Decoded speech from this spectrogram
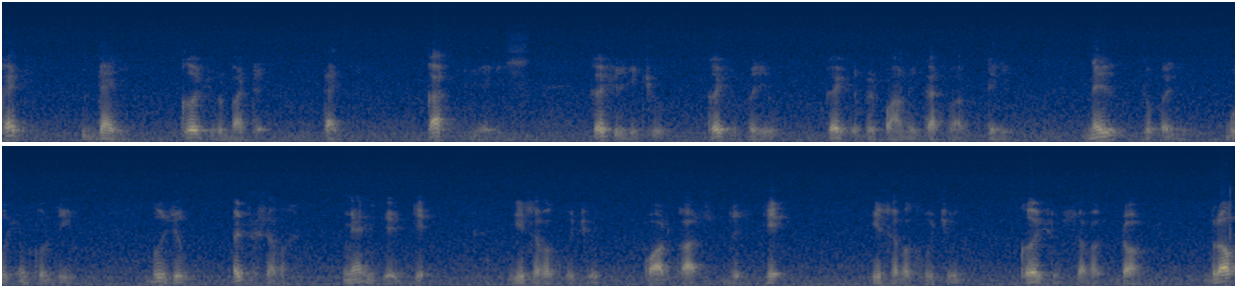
کَتہِ دَرِ کٲشُر بَٹہٕ تَتہِ کَتھ جٲری کٲشُر ہیٚچھِو کٲشُر پٔرِو کٲشِر پٲٹھۍ پانہٕ ؤنۍ کَتھ پٔرِو بوٗشِن کُلدی یہِ سبق وٕچھِو پاڈکاسٹ یہِ سبق وٕچھِو کٲشُر سبق ڈاٹ بٕلاک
